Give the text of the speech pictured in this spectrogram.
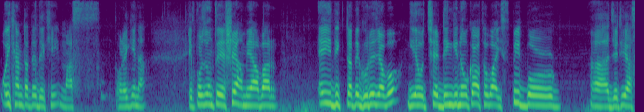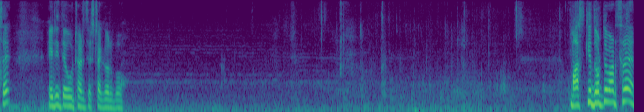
ওইখানটাতে দেখি মাছ ধরে কি না এই পর্যন্ত এসে আমি আবার এই দিকটাতে ঘুরে যাব। গিয়ে হচ্ছে ডিঙ্গি নৌকা অথবা স্পিড বোর্ড যেটি আছে, এটিতে ওঠার চেষ্টা করব। মাছ কি ধরতে পারছেন?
